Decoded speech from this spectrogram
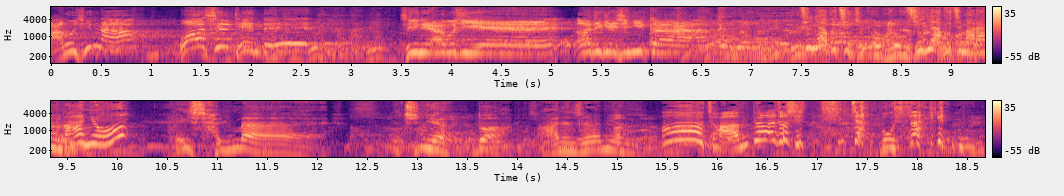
안 오셨나? 왔을 텐데 진이 아버지 예 어디 계십니까? 진이 아버지, 진이 아버지 말하는 거 아니요? 에이, 설마. 진이야, 너 아는 사람이야? 아, 저 안표 아저씨 진짜 못 살겠네.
